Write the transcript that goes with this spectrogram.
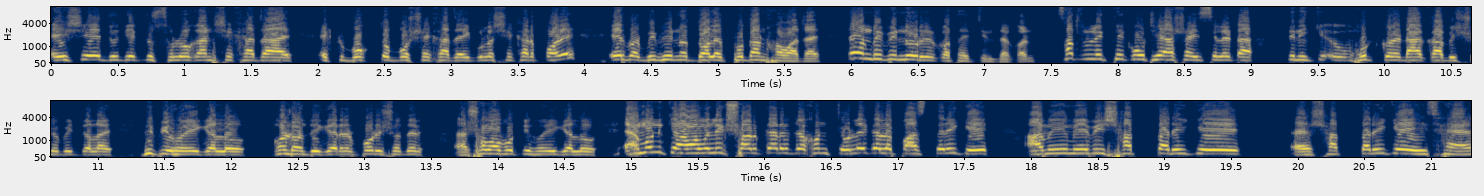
এসে যদি একটু স্লোগান শেখা যায়, একটু বক্তব্য শেখা যায়, এগুলো শেখার পরে এরপর বিভিন্ন দলের প্রধান হওয়া যায়। যেমন বিভিন্ন নূরের কথাই চিন্তা করেন। ছাত্রলীগ থেকে উঠে আসা এই ছেলেটা, তিনি হুট করে ঢাকা বিশ্ববিদ্যালয় ভিপি হয়ে গেল গণ অধিকারের পরিষদের সভাপতি হয়ে গেল। এমনকি আওয়ামী লীগ সরকার যখন চলে গেল পাঁচ তারিখে, আমি মেবি সাত তারিখে সাত তারিখে হ্যাঁ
